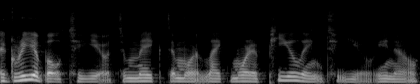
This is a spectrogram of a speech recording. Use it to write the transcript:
agreeable to you to make them more like more appealing to you you know?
